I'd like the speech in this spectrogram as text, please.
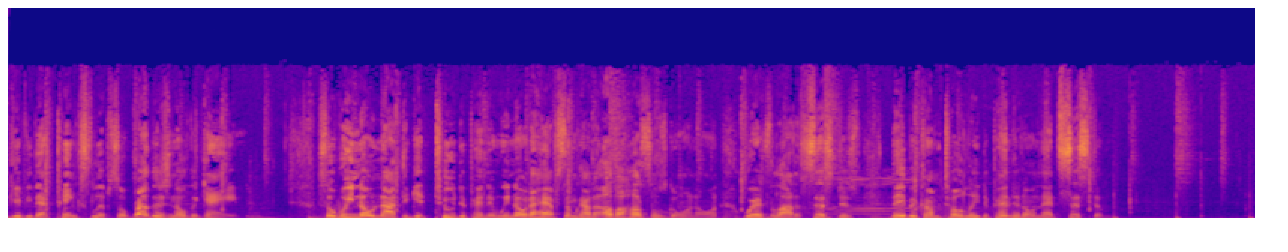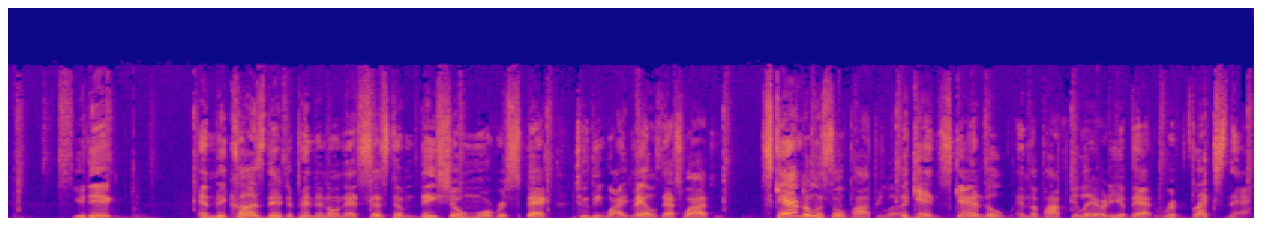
give you that pink slip. So brothers know the game. So we know not to get too dependent. We know to have some kind of other hustles going on. Whereas a lot of sisters, they become totally dependent on that system. You dig? And because they're dependent on that system, they show more respect to the white males. That's why Scandal is so popular. Again, Scandal and the popularity of that reflects that.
